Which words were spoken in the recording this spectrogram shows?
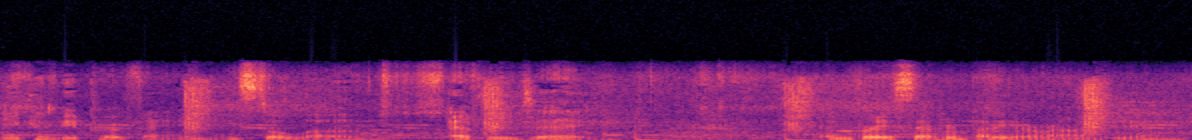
you can be profane and still love every day. Embrace everybody around you.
